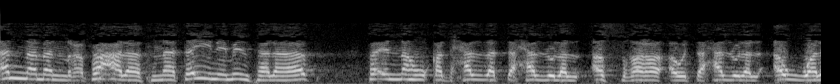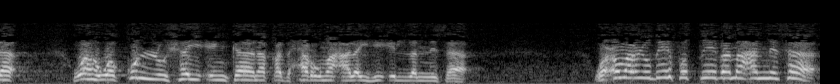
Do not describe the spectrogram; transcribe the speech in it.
أن من فعل اثنتين من ثلاث فإنه قد حل التحلل الأصغر أو التحلل الأول وهو كل شيء كان قد حرم عليه إلا النساء. وعمر يضيف الطيب مع النساء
